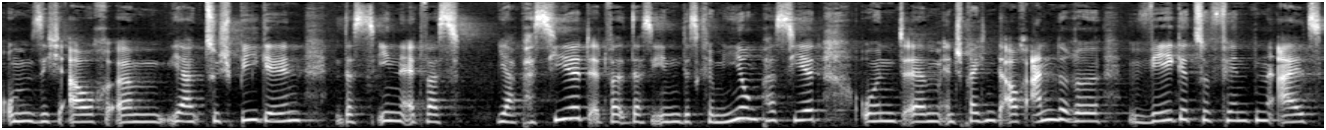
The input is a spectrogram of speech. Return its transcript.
um sich auch ähm, ja, zu spiegeln, dass ihnen etwas ja, passiert, etwa, dass ihnen Diskriminierung passiert und ähm, entsprechend auch andere Wege zu finden als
